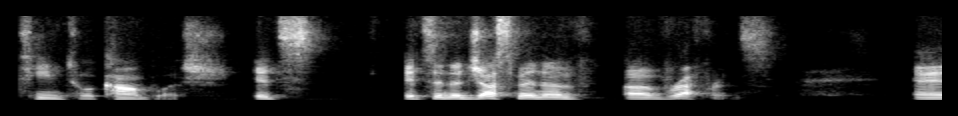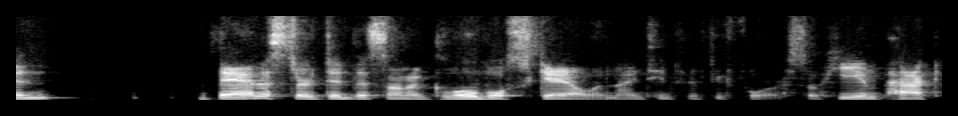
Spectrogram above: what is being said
team to accomplish. It's it's an adjustment of of reference. And Bannister did this on a global scale in 1954. So he impact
